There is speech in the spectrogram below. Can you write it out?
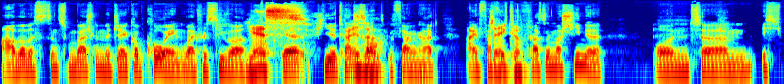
Aber was ist denn zum Beispiel mit Jacob Coing, Wide Receiver, Yes! der vier Touchdowns gefangen hat? Einfach Jacob. eine krasse Maschine. Und ähm, ich,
